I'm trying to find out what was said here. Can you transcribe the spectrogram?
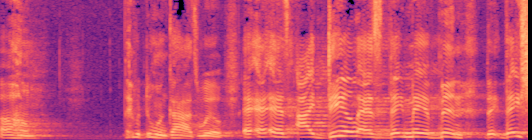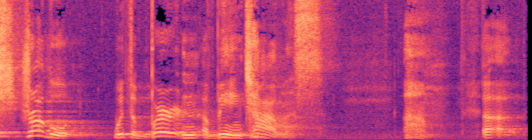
Um, they were doing God's will. As ideal as they may have been, they, they struggled with the burden of being childless. Um, uh,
